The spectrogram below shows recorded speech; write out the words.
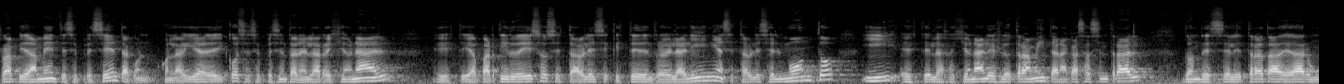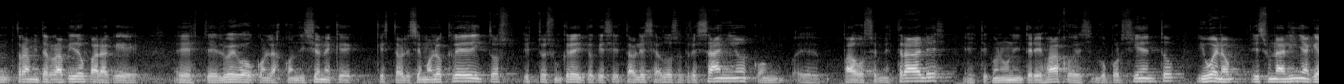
Rápidamente se presenta con, la guía de ICOSE, se presentan en la regional este, a partir de eso se establece que esté dentro de la línea, se establece el monto y este, las regionales lo tramitan a Casa Central, donde se le trata de dar un trámite rápido para que este, luego, con las condiciones que, establecemos los créditos, esto es un crédito que se establece a dos o tres años, con eh, pagos semestrales, este, con un interés bajo de 5%. Y bueno, es una línea que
